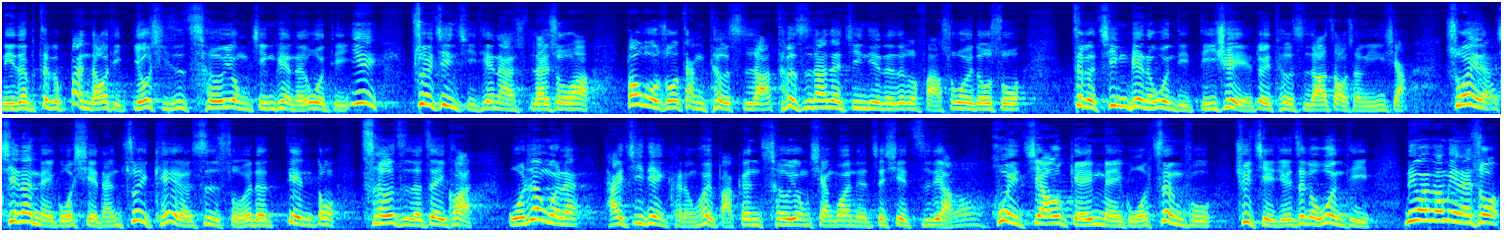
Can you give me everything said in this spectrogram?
你的这个半导体，尤其是车用晶片的问题，因为最近几天来来说的话。包括说像特斯拉，特斯拉在今天的这个法说会都说，这个晶片的问题的确也对特斯拉造成影响。所以呢，现在美国显然最 care 的是所谓的电动车子的这一块。我认为呢，台积电可能会把跟车用相关的这些资料，会交给美国政府去解决这个问题。另外一方面来说，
